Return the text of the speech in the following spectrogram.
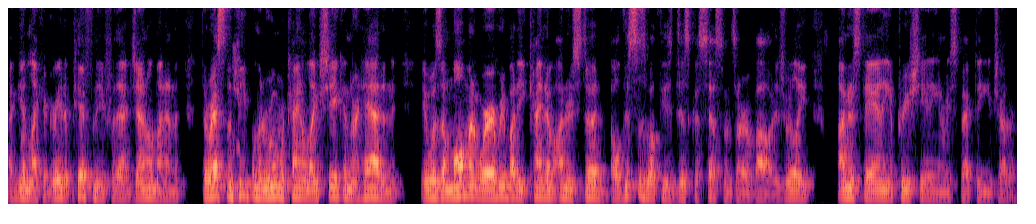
again like a great epiphany for that gentleman and the rest of the people in the room were kind of like shaking their head and it was a moment where everybody kind of understood oh this is what these disc assessments are about is really understanding appreciating and respecting each other.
